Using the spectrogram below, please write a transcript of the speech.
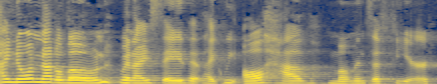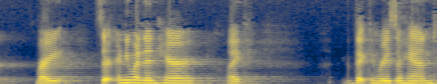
I know I'm not alone when I say that like we all have moments of fear, right? Is there anyone in here like that can raise their hand?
